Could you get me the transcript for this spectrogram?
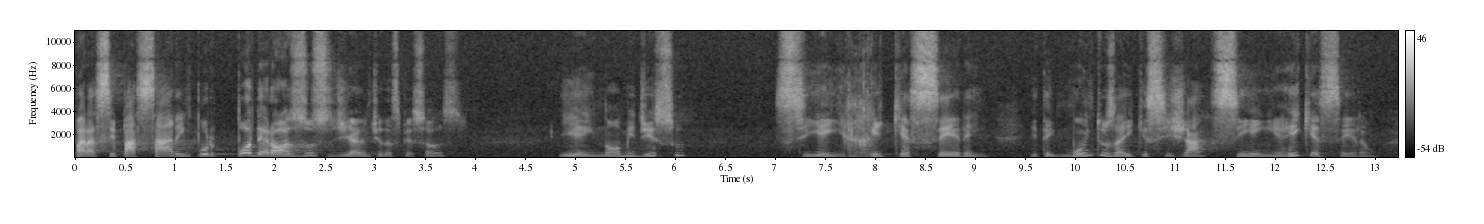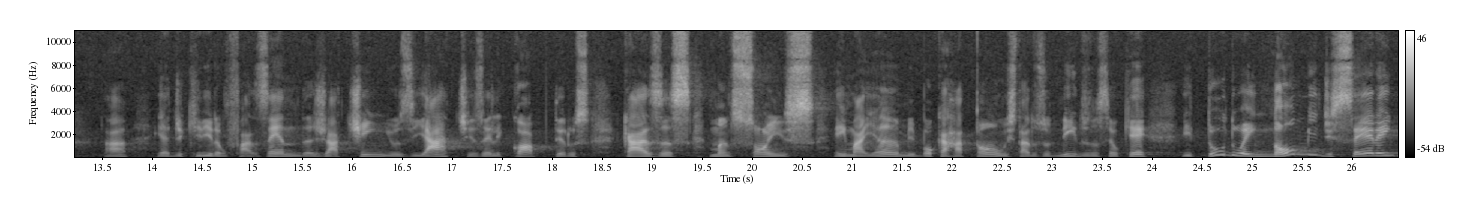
para se passarem por poderosos diante das pessoas e, em nome disso, se enriquecerem. E tem muitos aí que se já se enriqueceram tá? e adquiriram fazendas, jatinhos, iates, helicópteros, casas, mansões em Miami, Boca Raton, Estados Unidos, não sei o quê, e tudo em nome de serem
